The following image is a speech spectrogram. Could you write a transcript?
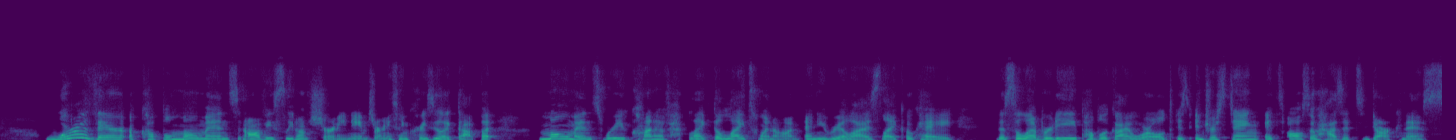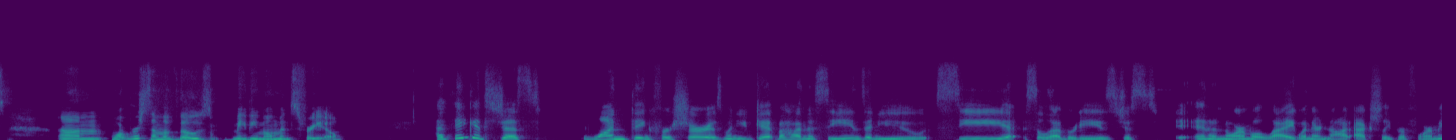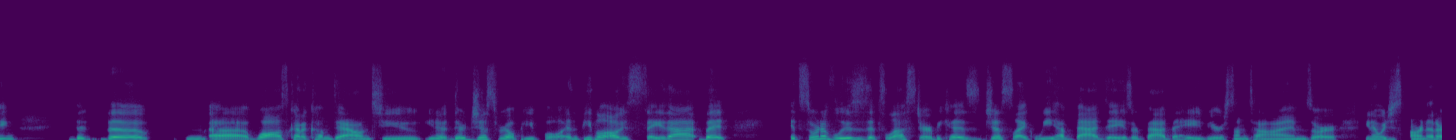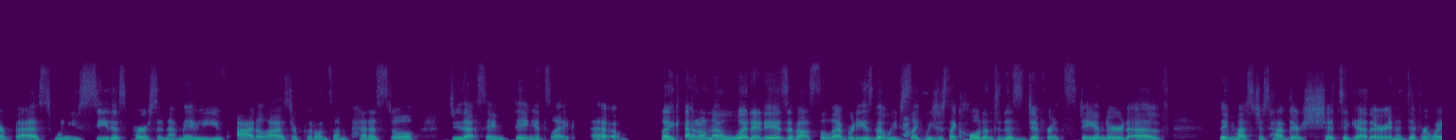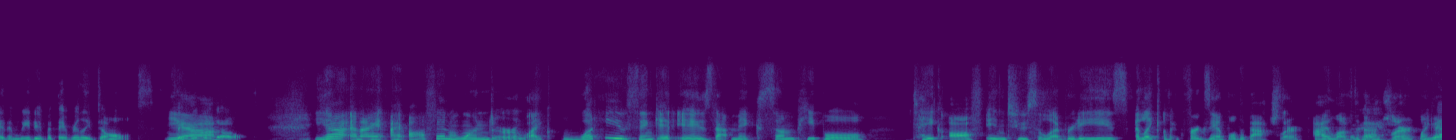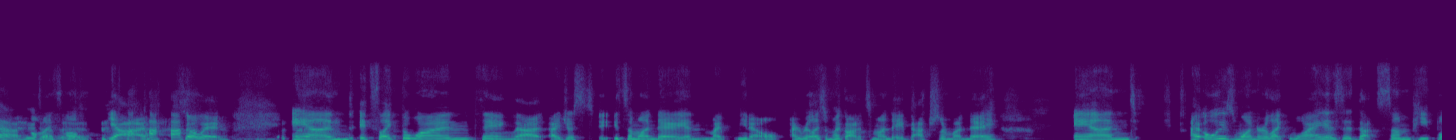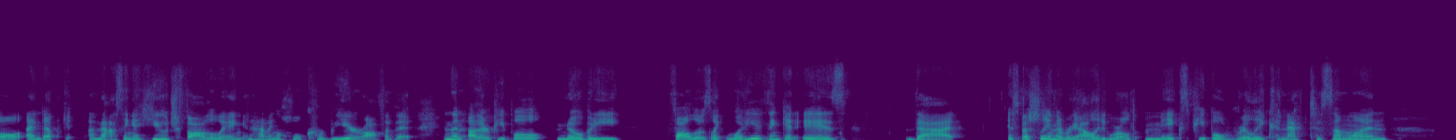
were there a couple moments, and obviously you don't have to share any names or anything crazy like that, but moments where you kind of like the lights went on and you realized, like, okay, the celebrity public eye world is interesting. It also has its darkness. Um, what were some of those maybe moments for you? I think it's just one thing for sure is when you get behind the scenes and you see celebrities just in a normal light when they're not actually performing the the mm, uh, walls kind of come down to you know they're just real people and people always say that but it sort of loses its luster because just like we have bad days or bad behavior sometimes or you know we just aren't at our best when you see this person that maybe you've idolized or put on some pedestal do that same thing it's like oh like i don't know what it is about celebrities but we just like we just like hold them to this different standard of they must just have their shit together in a different way than we do but they really don't yeah. Really yeah. And I, I often wonder, like, what do you think it is that makes some people take off into celebrities? Like, like for example, The Bachelor. I love okay. The Bachelor. Like, yeah, I myself. yeah, I'm so in. And it's like the one thing that I just, it's a Monday, and my, you know, I realized, oh my God, it's Monday, Bachelor Monday. And I always wonder like why is it that some people end up amassing a huge following and having a whole career off of it and then other people nobody follows like what do you think it is that especially in the reality world makes people really connect to someone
